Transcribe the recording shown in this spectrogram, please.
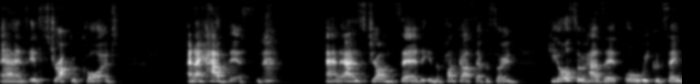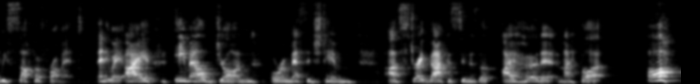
and it struck a chord. And I have this. And as John said in the podcast episode, he also has it, or we could say we suffer from it. Anyway, I emailed John or messaged him uh, straight back as soon as I heard it. And I thought, oh,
